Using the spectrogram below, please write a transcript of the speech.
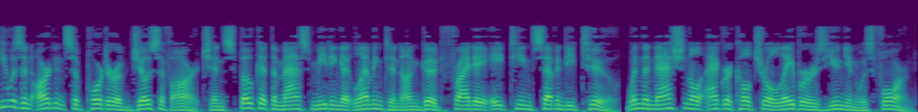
He was an ardent supporter of Joseph Arch and spoke at the mass meeting at Leamington on Good Friday 1872, when the National Agricultural Labourers Union was formed.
